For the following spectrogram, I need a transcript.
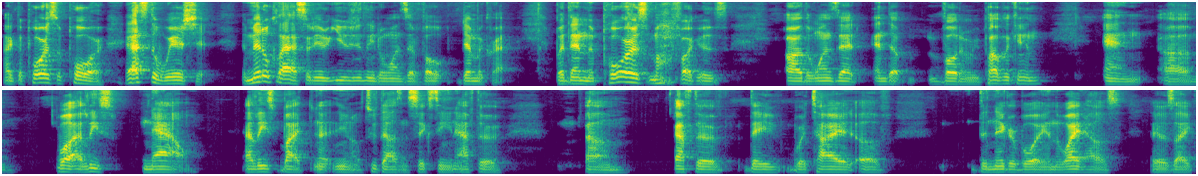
Like the poorest of poor. That's the weird shit. The middle class are usually the ones that vote Democrat. But then the poorest motherfuckers are the ones that end up voting Republican. And um, well, at least now, at least by uh, you know 2016, after um, after they were tired of the nigger boy in the White House, it was like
